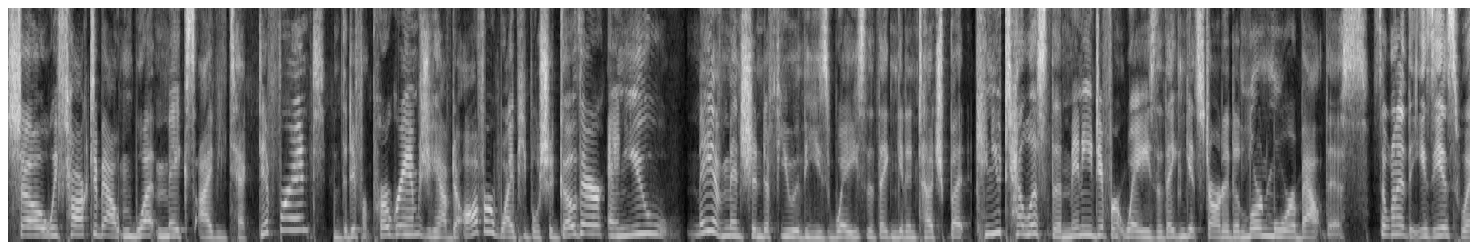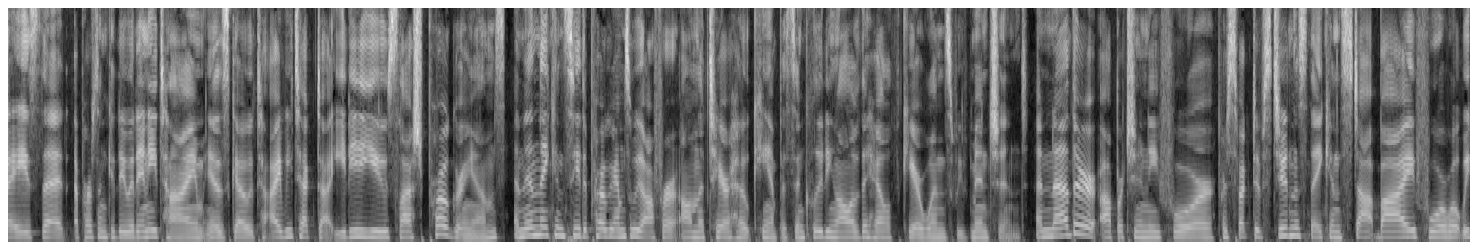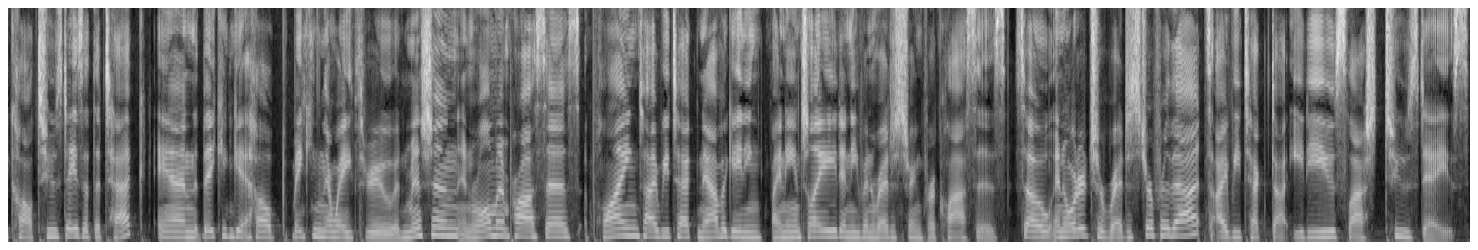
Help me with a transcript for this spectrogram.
So, we've talked about what makes Ivy Tech different, the different programs you have to offer, why people should go there. And you may have mentioned a few of these ways that they can get in touch, but can you tell us the many different ways that they can get started and learn more about this? So, one of the easiest ways that a person could do at any time is go to ivytech.edu slash programs, and then they can see the programs we offer on the Terre Haute campus, including all of the healthcare ones we've mentioned. Another opportunity for prospective students, they can stop by for what we call Tuesday at the tech and they can get help making their way through admission, enrollment process, applying to Ivy Tech, navigating financial aid, and even registering for classes. So in order to register for that, it's ivytech.edu slash Tuesdays.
